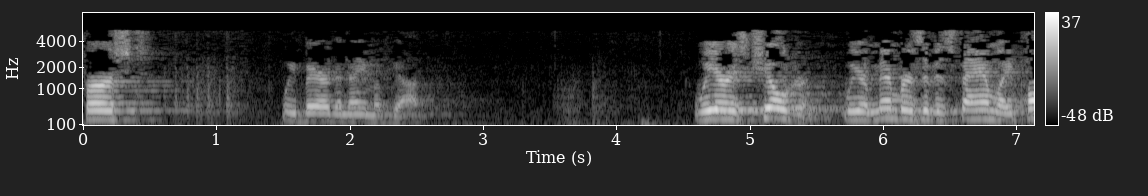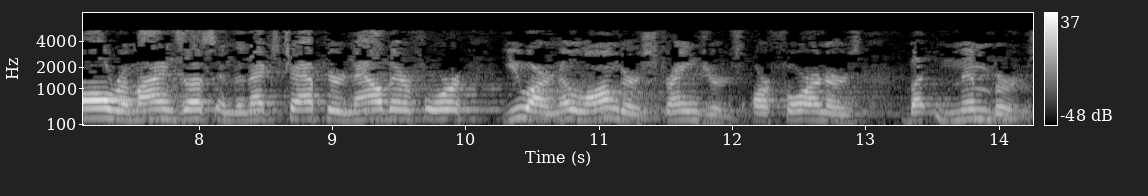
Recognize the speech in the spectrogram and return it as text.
First, we bear the name of God. We are his children. We are members of his family. Paul reminds us in the next chapter, now therefore you are no longer strangers or foreigners, but members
